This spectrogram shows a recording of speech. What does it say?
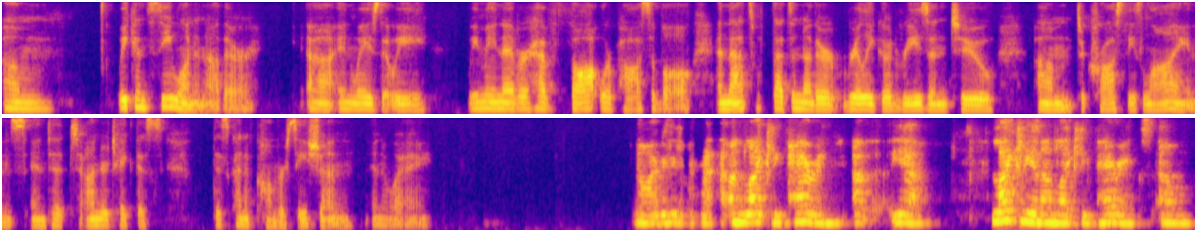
um, we can see one another uh, in ways that we we may never have thought were possible, and that's that's another really good reason to um, to cross these lines and to to undertake this this kind of conversation in a way. No, I really like that unlikely pairing. Uh, yeah, likely and unlikely pairings. Um,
